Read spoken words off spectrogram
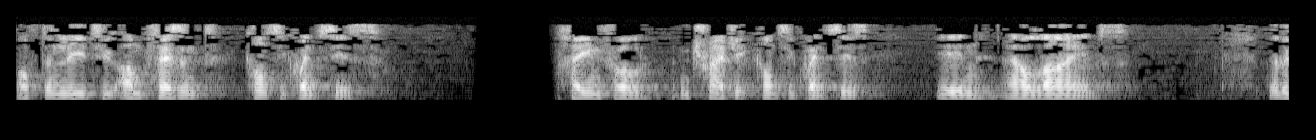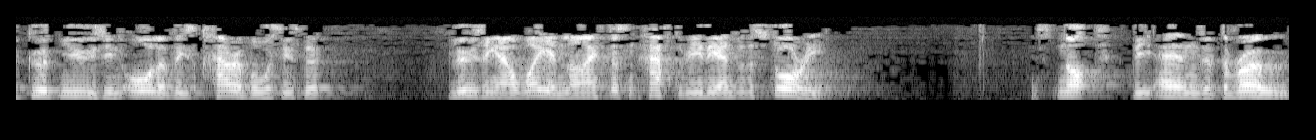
often leads to unpleasant consequences, painful and tragic consequences in our lives. But the good news in all of these parables is that losing our way in life doesn't have to be the end of the story. It's not the end of the road.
